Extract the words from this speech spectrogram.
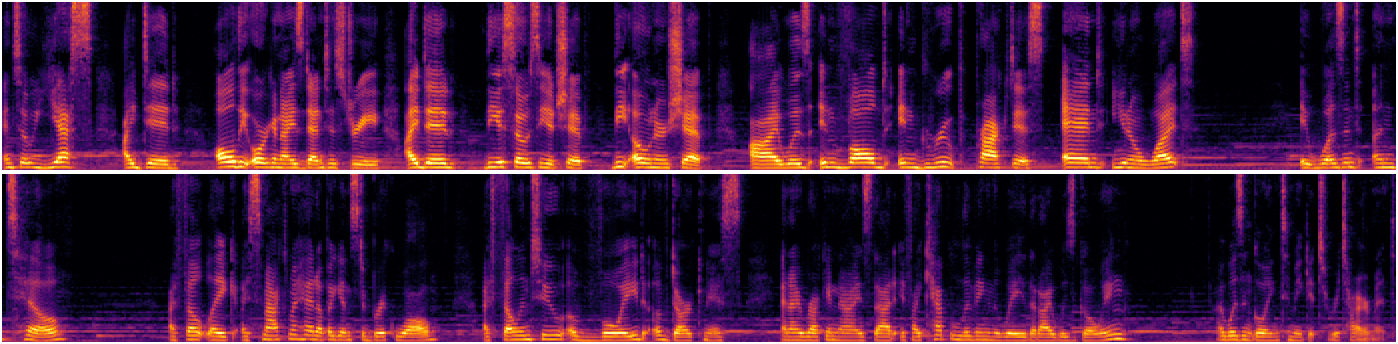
And so, yes, I did all the organized dentistry, I did the associateship, the ownership, I was involved in group practice. And you know what? It wasn't until I felt like I smacked my head up against a brick wall I fell into a void of darkness, and I recognized that if I kept living the way that I was going, I wasn't going to make it to retirement.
